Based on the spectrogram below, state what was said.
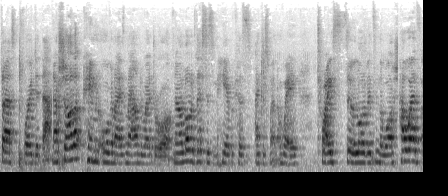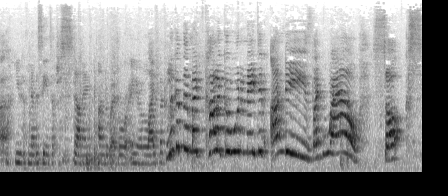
first before I did that. Now Charlotte came and organised my underwear drawer. Now a lot of this isn't here because I just went away twice so a lot of it's in the wash. However you have never seen such a stunning underwear drawer in your life. Like look at them my color coordinated undies. Like wow. Socks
